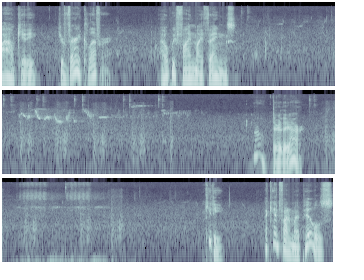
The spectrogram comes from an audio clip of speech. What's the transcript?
Wow, Kitty, you're very clever. I hope we find my things. Oh, there they are. Kitty, I can't find my pills.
